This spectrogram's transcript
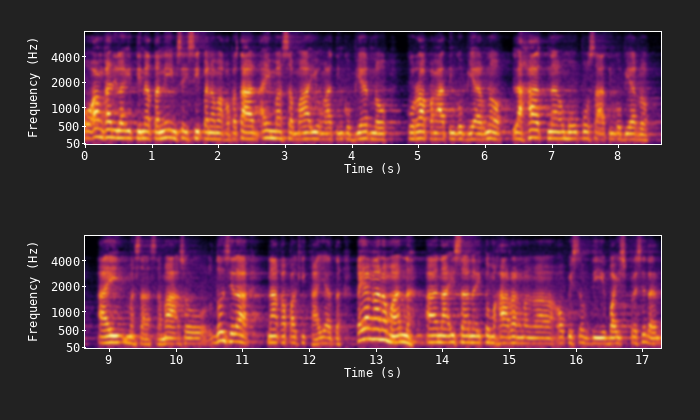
o ang kanilang itinatanim sa isipan ng mga kabataan ay masama yung ating gobyerno kurap ang ating gobyerno, lahat na umuupo sa ating gobyerno ay masasama. So, doon sila nakapaghikayat. Kaya nga naman, ah, naisa na ito maharang ng ah, Office of the Vice President.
